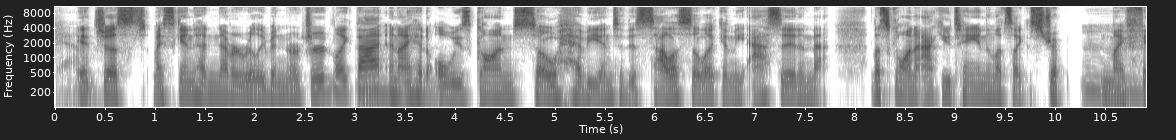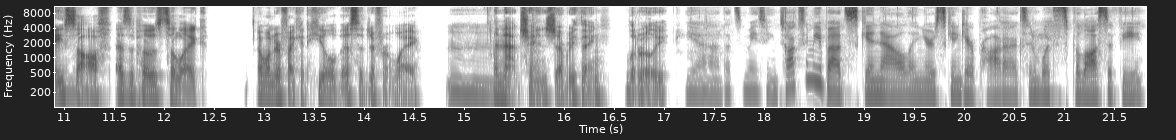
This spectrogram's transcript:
yeah. it just my skin had never really been nurtured like that and i had Mhm. always gone so heavy into this salicylic and the acid and that let's go on accutane and let's like strip my face Mhm. off as opposed to like i wonder if i could heal this a different way Mhm. and that changed everything literally yeah, that's amazing. Talk to me about Skin Owl and your skincare products and what's its philosophy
